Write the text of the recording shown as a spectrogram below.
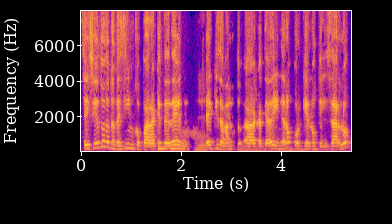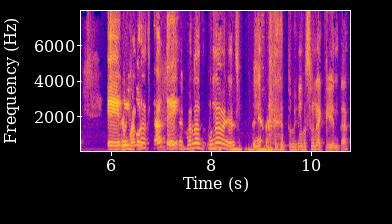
675 para que te den X cantidad de dinero, ¿por qué no utilizarlo? Eh, lo importante... ¿Te acuerdas? Una vez tuvimos una clienta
